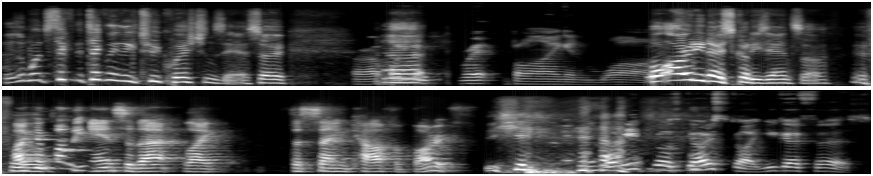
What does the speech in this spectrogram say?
There's what's tec- technically two questions there. So, All right. What Uh, you regret buying and why? well, I already know Scotty's answer. For, I can probably answer that like the same car for both. yeah. what is yours, Ghost Guy? You go first.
